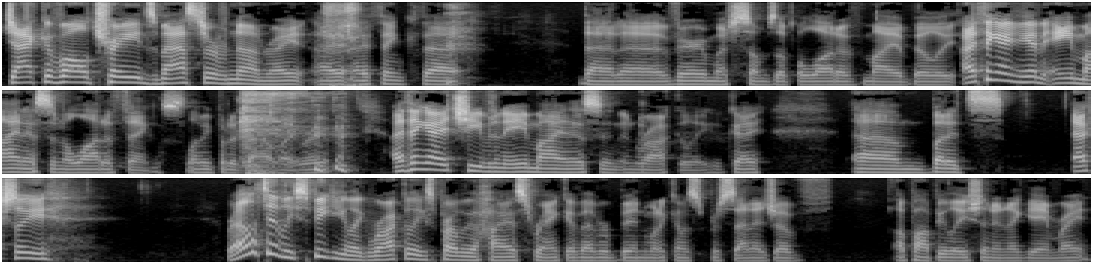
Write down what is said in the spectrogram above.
Jack of all trades master of none right? I i think that that uh very much sums up a lot of my ability. I think i can get an a minus in a lot of things. Let me put it that way right? I think i achieved an a minus in, in rocket league okay? Um but it's actually relatively speaking like rocket league's probably the highest rank i've ever been when it comes to percentage of a population in a game right?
